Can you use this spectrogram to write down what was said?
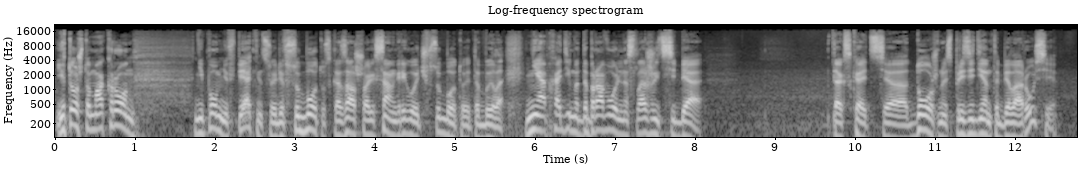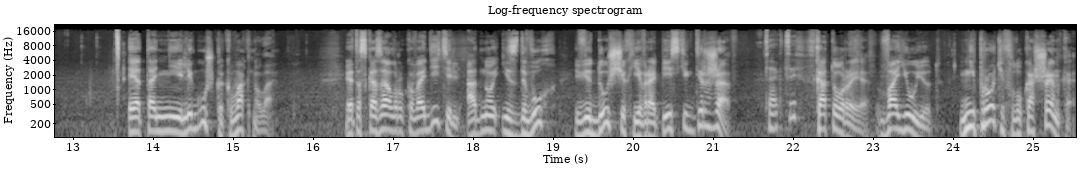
и то, что Макрон, не помню, в пятницу или в субботу сказал, что Александр Григорьевич в субботу это было, необходимо добровольно сложить себя, так сказать, э, должность президента Беларуси, это не лягушка квакнула. Это сказал руководитель одной из двух ведущих европейских держав Так ты. которые воюют не против Лукашенко,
